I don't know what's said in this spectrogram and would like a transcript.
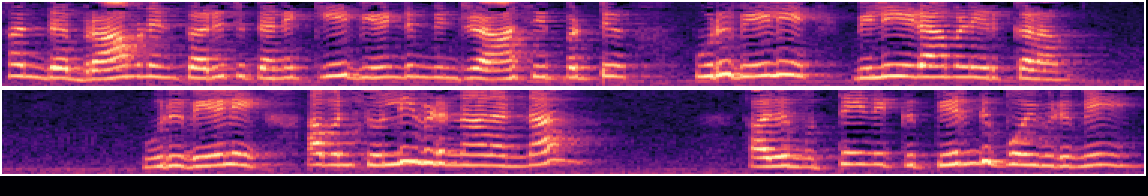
அந்த பிராமணன் பரிசு தனக்கே வேண்டும் என்று ஆசைப்பட்டு ஒருவேளை வெளியிடாமல் இருக்கலாம். ஒருவேளை அவன் சொல்லிவிடனால் அன்னால் அது முத்தையனுக்கு தெரிந்து போய்விடுமே.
